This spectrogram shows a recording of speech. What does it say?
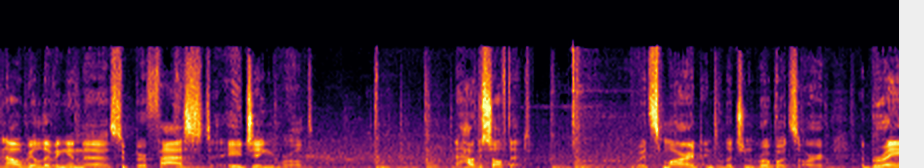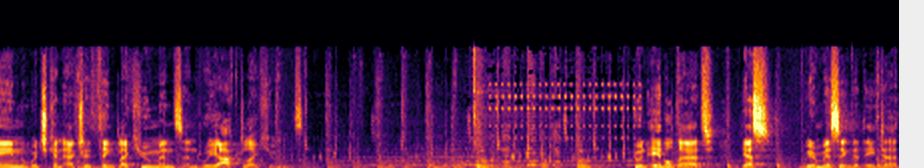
now we're living in a super fast aging world. How to solve that? With smart, intelligent robots or a brain which can actually think like humans and react like humans. To enable that, yes, we are missing the data.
